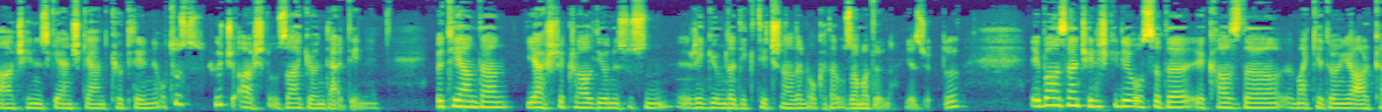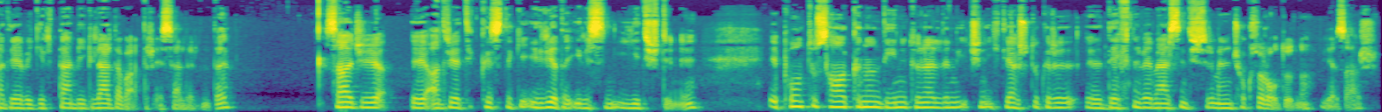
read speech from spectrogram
ağaç henüz gençken köklerini 33 ağaçlı uzağa gönderdiğini, öte yandan yaşlı Kral Dionysus'un Regium'da diktiği çınarların o kadar uzamadığını yazıyordu. E bazen çelişkili olsa da e, Kaz'da, Makedonya, Arkadya ve Girit'ten bilgiler de vardır eserlerinde. Sadece e, Adriyatik kıyısındaki İlyada irisinin iyi yetiştiğini, e, Pontus halkının dini tünellerinin için ihtiyaç duydukları e, defne ve mersin yetiştirmenin çok zor olduğunu yazar.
